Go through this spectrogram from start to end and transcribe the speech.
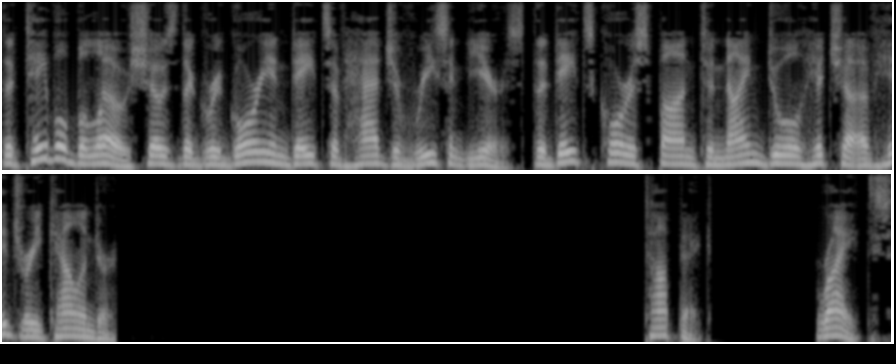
The table below shows the Gregorian dates of Hajj of recent years the dates correspond to 9 Dhul Hijjah of Hijri calendar. Rites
